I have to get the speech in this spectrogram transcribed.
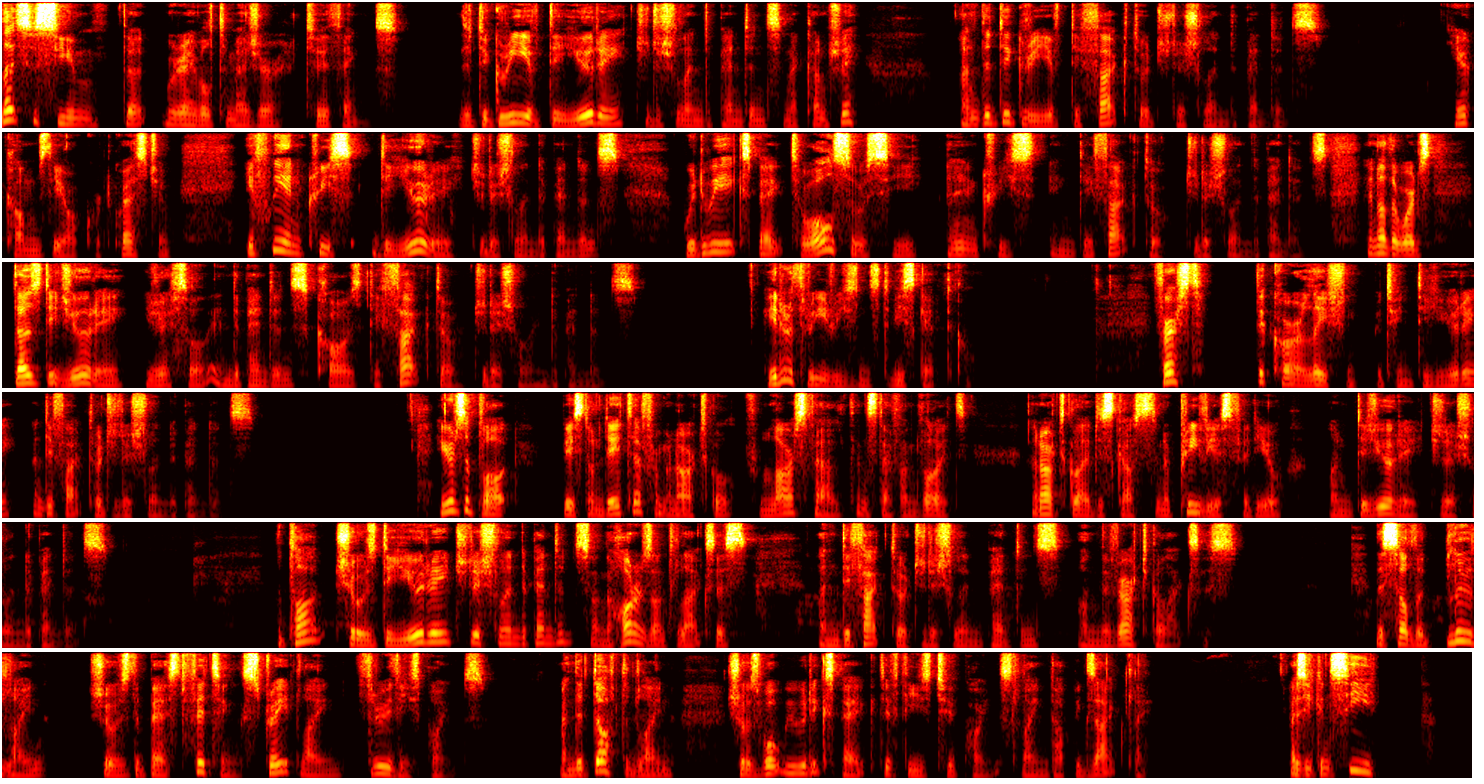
Let's assume that we're able to measure two things. The degree of de jure judicial independence in a country and the degree of de facto judicial independence. Here comes the awkward question. If we increase de jure judicial independence, would we expect to also see an increase in de facto judicial independence? In other words, does de jure judicial independence cause de facto judicial independence? Here are three reasons to be skeptical. First, the correlation between de jure and de facto judicial independence. Here's a plot based on data from an article from Lars Feld and Stefan Voigt, an article I discussed in a previous video on de jure judicial independence. The plot shows de jure judicial independence on the horizontal axis and de facto judicial independence on the vertical axis. The solid blue line shows the best fitting straight line through these points, and the dotted line shows what we would expect if these two points lined up exactly. As you can see,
